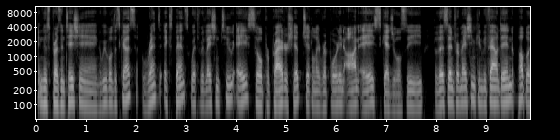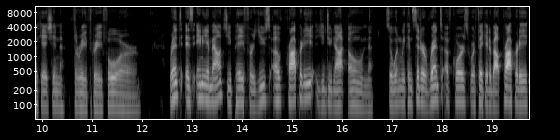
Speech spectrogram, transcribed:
In this presentation, we will discuss rent expense with relation to a sole proprietorship generally reporting on a Schedule C. This information can be found in Publication 334. Rent is any amount you pay for use of property you do not own. So when we consider rent, of course, we're thinking about property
